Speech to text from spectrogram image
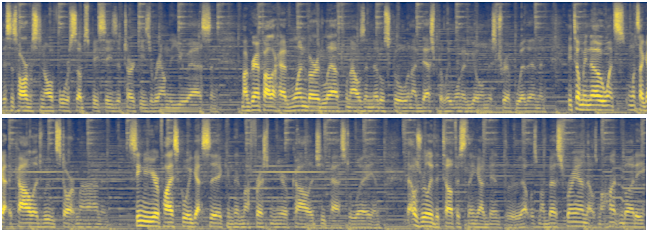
this is harvesting all four subspecies of turkeys around the U.S. And my grandfather had one bird left when I was in middle school, and I desperately wanted to go on this trip with him. And he told me no, once, once I got to college, we would start mine. And Senior year of high school, he got sick, and then my freshman year of college, he passed away. And that was really the toughest thing I'd been through. That was my best friend, that was my hunting buddy.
